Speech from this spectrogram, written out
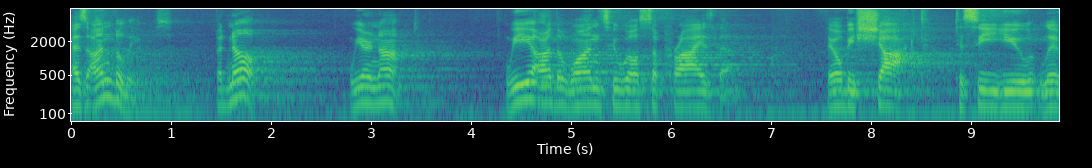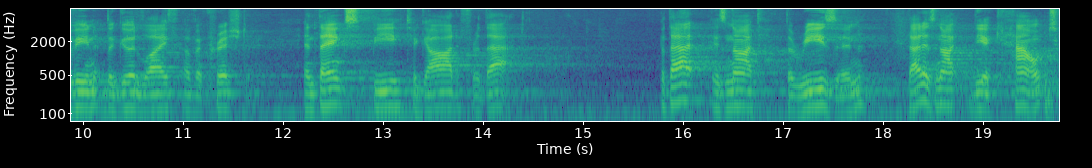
as unbelievers. But no, we are not. We are the ones who will surprise them. They will be shocked to see you living the good life of a Christian. And thanks be to God for that. But that is not the reason, that is not the account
